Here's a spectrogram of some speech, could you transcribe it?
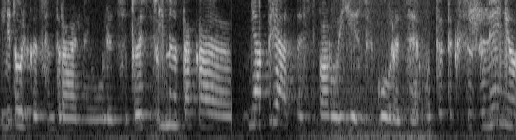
И не только центральные улицы. То есть именно такая неопрятность порой есть в городе. Вот это, к сожалению,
